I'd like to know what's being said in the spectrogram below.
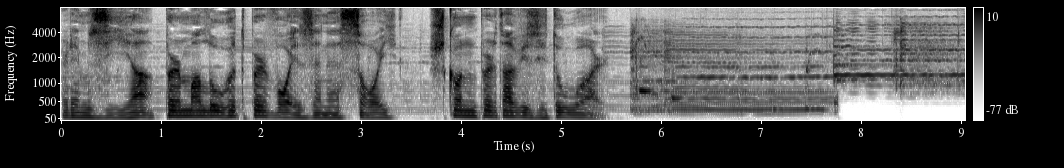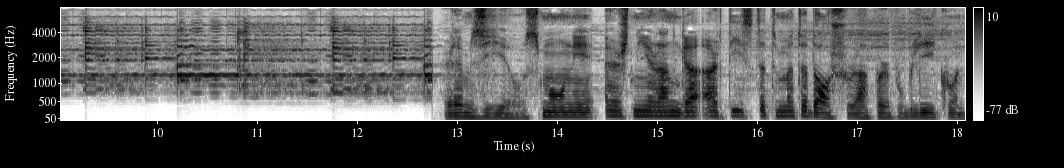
Remzia përmalluhet për vajzën e saj, shkon për ta vizituar. Remzia Osmani është njëra nga artistet më të dashura për publikun.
